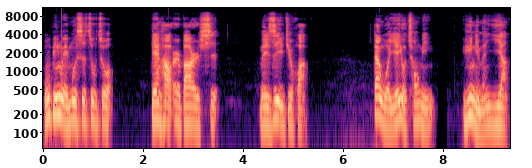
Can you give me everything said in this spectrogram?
吴炳伟牧师著作，编号二八二四，每日一句话。但我也有聪明，与你们一样，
